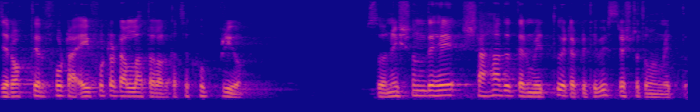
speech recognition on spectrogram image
যে রক্তের ফোঁটা, এই ফোঁটাটা আল্লাহ তালার কাছে খুব প্রিয়। সো নিঃসন্দেহে শাহাদতের মৃত্যু এটা পৃথিবীর শ্রেষ্ঠতম মৃত্যু।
